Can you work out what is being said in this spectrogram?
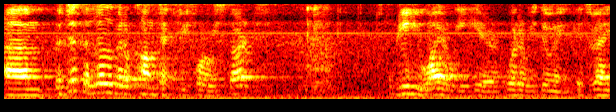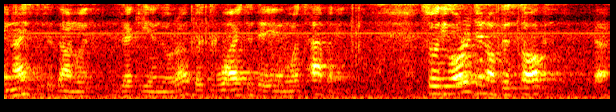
Um, but just a little bit of context before we start. Really, why are we here? What are we doing? It's very nice to sit down with Zaki and Noura, but why today and what's happening? So the origin of this talk uh,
